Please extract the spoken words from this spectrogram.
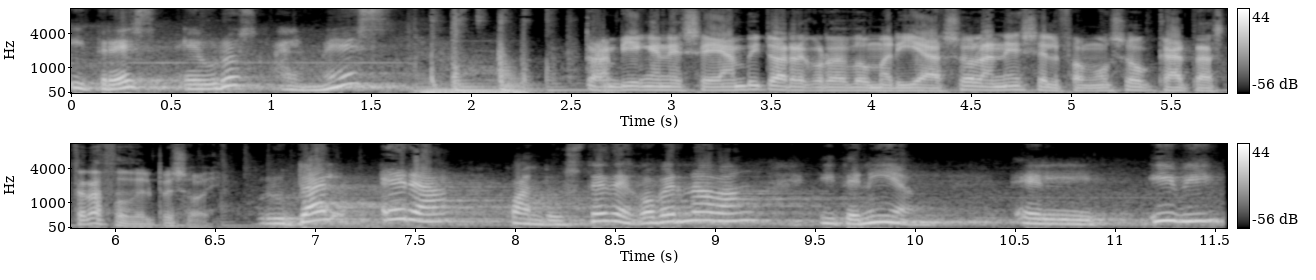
y 3 euros al mes. También en ese ámbito ha recordado María Solanes el famoso catastrazo del PSOE. Brutal era cuando ustedes gobernaban y tenían el IBI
